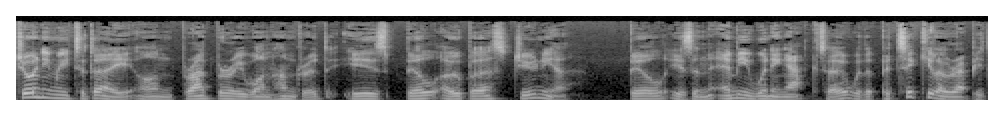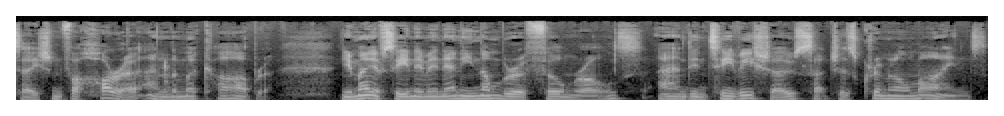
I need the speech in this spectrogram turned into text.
Joining me today on Bradbury 100 is Bill Oberst Jr. Bill is an Emmy winning actor with a particular reputation for horror and the macabre. You may have seen him in any number of film roles and in TV shows such as Criminal Minds.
